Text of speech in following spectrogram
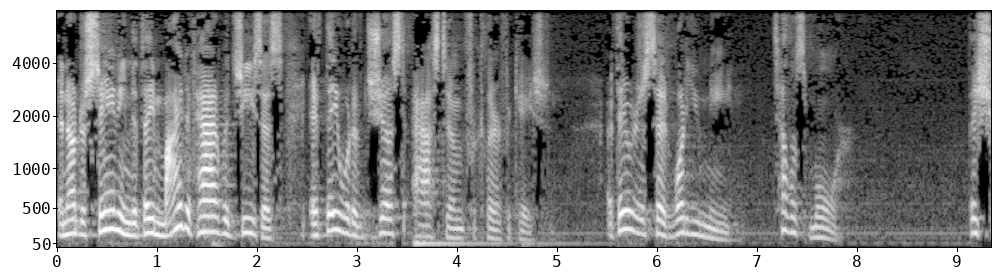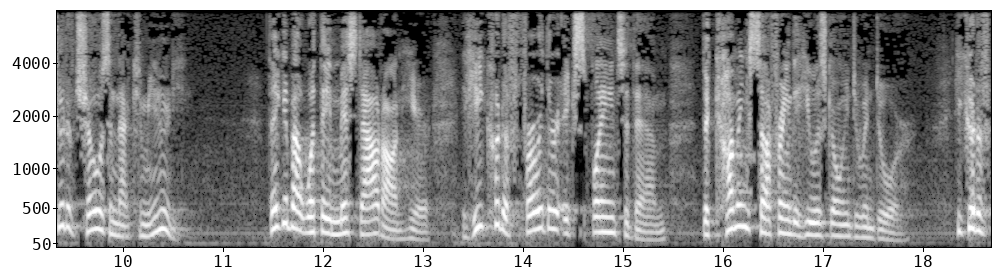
and understanding that they might have had with Jesus if they would have just asked him for clarification. If they would have just said, What do you mean? Tell us more. They should have chosen that community. Think about what they missed out on here. He could have further explained to them the coming suffering that he was going to endure. He could have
